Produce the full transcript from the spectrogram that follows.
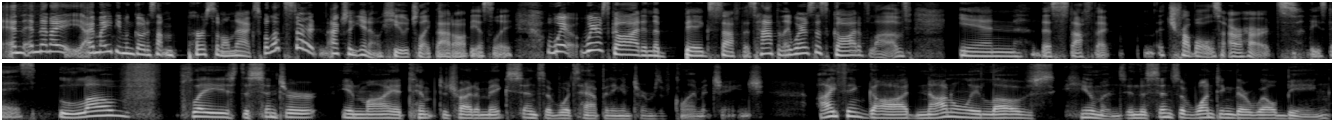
And and then I I might even go to something personal next, but let's start actually you know huge like that obviously. Where where's God in the big stuff that's happening? Like, Where's this God of love in this stuff that troubles our hearts these days? Love plays the center in my attempt to try to make sense of what's happening in terms of climate change. I think God not only loves humans in the sense of wanting their well being,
